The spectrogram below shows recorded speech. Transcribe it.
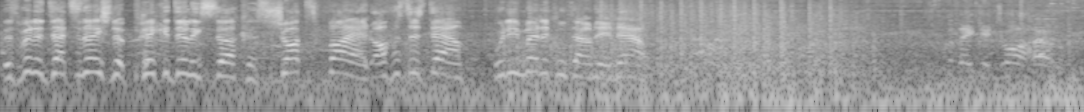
There's been a detonation at Piccadilly Circus. Shots fired, officers down. We need medical down here now. What they did to our home?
